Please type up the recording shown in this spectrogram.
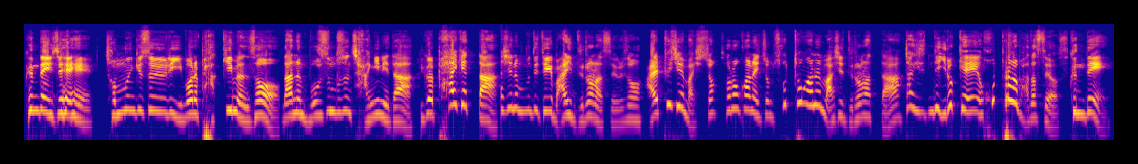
근데 이제 전문 기술이 이번에 바뀌면서 나는 무슨 무슨 장인이다 이걸 팔겠다 하시는 분들이 되게 많이 늘어났어요. 그래서 RPG의 맛이죠. 서로 간에 좀 소통하는 맛이 늘어났다. 자, 근데 이렇게 호평을 받았어요. 근데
